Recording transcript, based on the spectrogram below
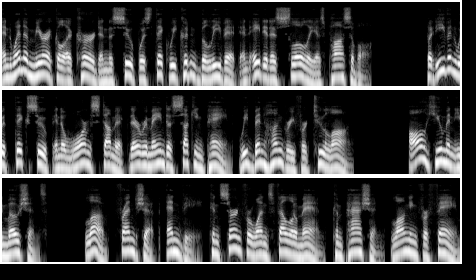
And when a miracle occurred and the soup was thick we couldn't believe it and ate it as slowly as possible. But even with thick soup in a warm stomach there remained a sucking pain, we'd been hungry for too long. All human emotions—love, friendship, envy, concern for one's fellow man, compassion, longing for fame,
